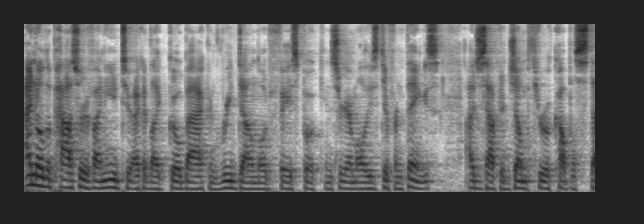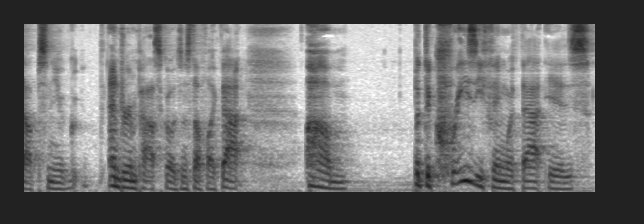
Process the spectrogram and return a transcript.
I know the password if I needed to. I could like go back and re-download Facebook, Instagram, all these different things. I just have to jump through a couple steps and you enter in passcodes and stuff like that. Um, but the crazy thing with that is,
